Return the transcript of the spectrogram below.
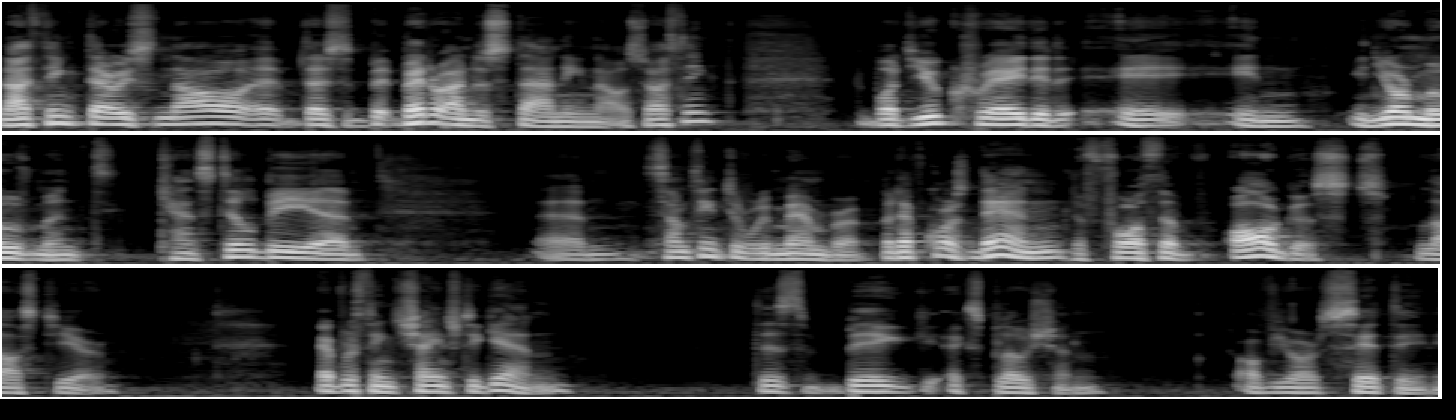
And I think there is now uh, there's a better understanding now. So I think what you created uh, in in your movement can still be a, um, something to remember. But of course, then the 4th of August last year, everything changed again. This big explosion of your city.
